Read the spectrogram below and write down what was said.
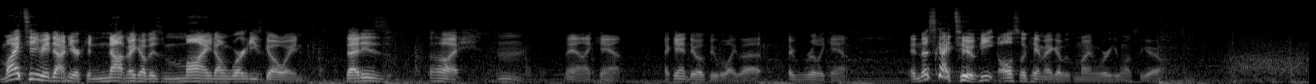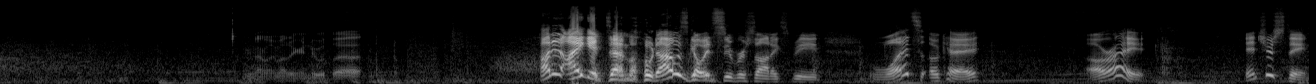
my teammate down here cannot make up his mind on where he's going. That is, uh, man, I can't. I can't deal with people like that. I really can't. And this guy, too, he also can't make up his mind where he wants to go. How did I get demoed? I was going supersonic speed. What? Okay. Alright. Interesting.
